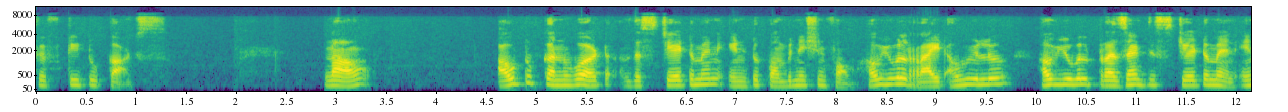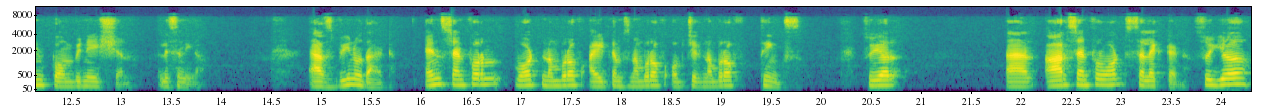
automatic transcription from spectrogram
52 cards. Now how to convert the statement into combination form? How you will write how you will how you will present this statement in combination? Listen here. As we know that n stand for what? Number of items number of object number of things. So here and r stand for what? Selected. So here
